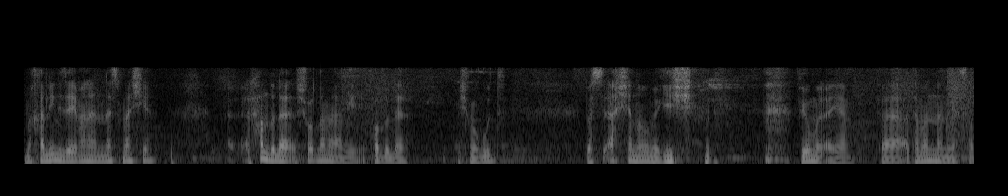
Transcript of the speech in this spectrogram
ما خليني زي ما أنا الناس ماشية. الحمد لله الشعور ده يعني بفضل الله مش موجود. بس أخشى إن هو ما يجيش في يوم من الأيام. فأتمنى إن يحصل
